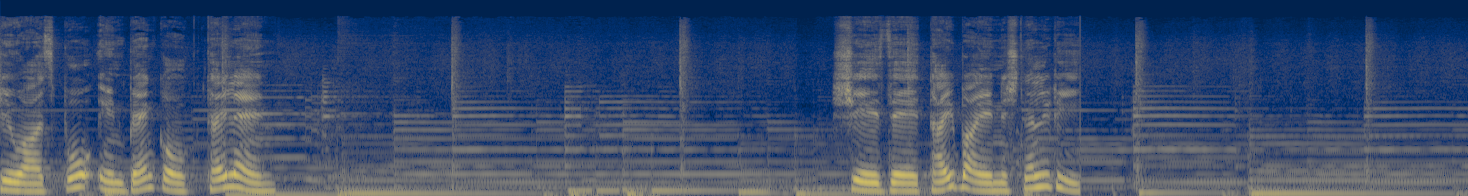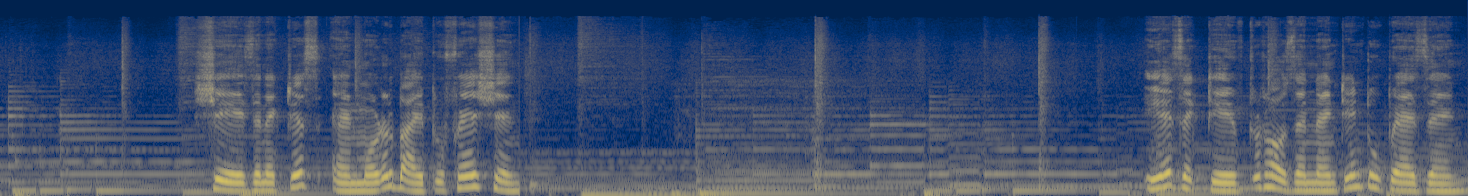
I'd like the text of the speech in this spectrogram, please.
She was born in Bangkok, Thailand. She is a Thai by nationality. She is an actress and model by profession. Years active 2019 to present.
